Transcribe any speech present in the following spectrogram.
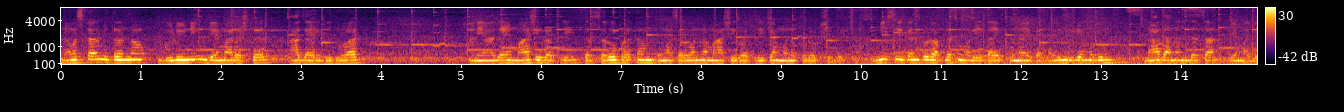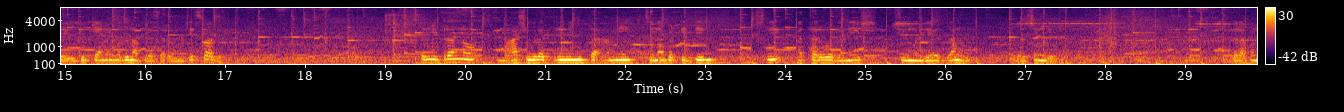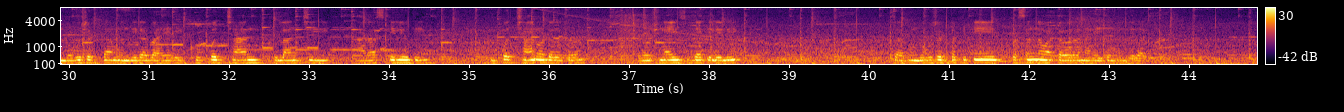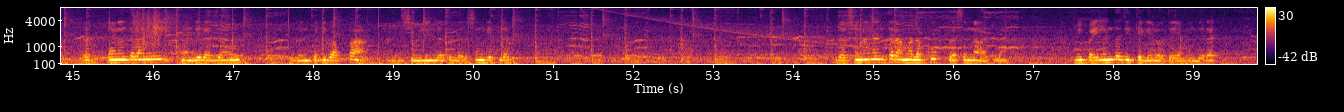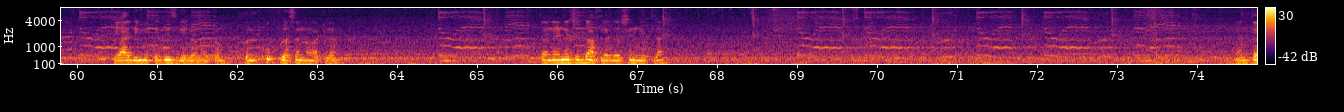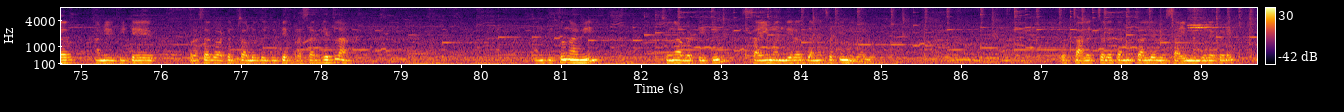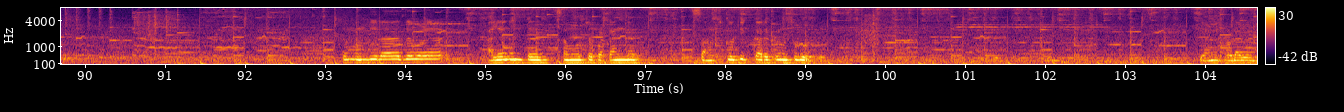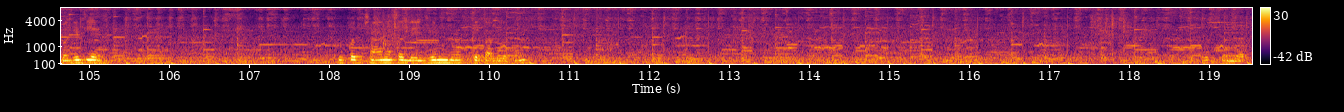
नमस्कार मित्रांनो good evening जय महाराष्ट्र. आज आहे बुधवार आणि आज आहे महाशिवरात्री. तर सर्वप्रथम तुम्हा सर्वांना महाशिवरात्रीच्या मनपूर्वक शुभेच्छा. मी श्रीकांतकडू आपल्यासमोर येत आहे पुन्हा एका नवीन व्हिडिओमधून. नाद आनंदाचा या माझ्या यूट्यूब चॅनलमधून आपल्या सर्वांचे स्वागत. तर मित्रांनो महाशिवरात्रीनिमित्त आम्ही चुनाभट्टीतील श्री अथर्व गणेश शिवमंदिरात जाऊन दर्शन घेतो. तर आपण बघू शकता मंदिराबाहेर खूपच छान फुलांची आरास केली होती. खूपच छान वाटत होतं. रोषणाईसुद्धा केलेली. तर आपण बघू शकता किती प्रसन्न वातावरण आहे इथे मंदिरात. तर त्यानंतर आम्ही मंदिरात जाऊन गणपती बाप्पा आणि शिवलिंगाचं दर्शन घेतलं. दर्शनानंतर आम्हाला खूप प्रसन्न वाटलं. मी पहिल्यांदाच इथे गेलो होतो या मंदिरात. याआधी मी कधीच गेलो नव्हतो पण खूप प्रसन्न वाटलं. तनयने सुद्धा आपलं दर्शन घेतलं. नंतर आम्ही तिथे प्रसाद वाटप चालू होतं तिथे प्रसाद घेतला. आणि तिथून आम्ही चुनाभट्टीतील साई मंदिरात जाण्यासाठी निघालो. तर चालत चालत आम्ही चाललेलो साई मंदिराकडे. तर मंदिराजवळ आल्यानंतर समोरच्या पटांगणात सांस्कृतिक कार्यक्रम सुरू होते. ते आम्ही थोडा वेळ बघितले. खूपच छान असं लेझिम नृत्य चालू होतं. खूप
